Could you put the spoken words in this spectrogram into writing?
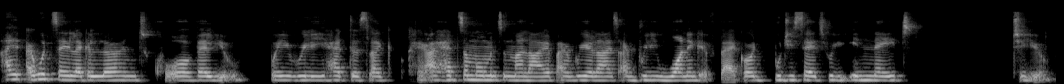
I, I would say like a learned core value where you really had this like okay i had some moments in my life i realized i really want to give back or would you say it's really innate to you?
